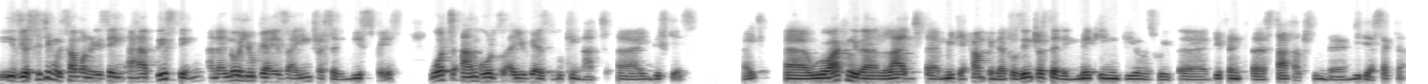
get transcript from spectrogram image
is you're sitting with someone and you're saying, I have this thing, and I know you guys are interested in this space. What angles are you guys looking at uh, in this case? Right? Uh, we were working with a large uh, media company that was interested in making deals with uh, different uh, startups in the media sector.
